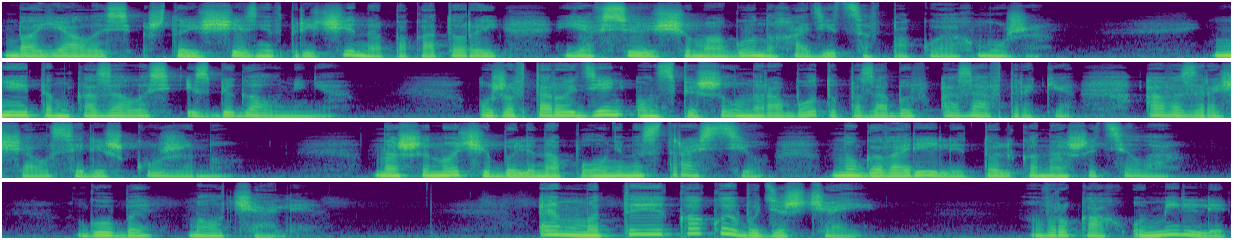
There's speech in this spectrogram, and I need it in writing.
Боялась, что исчезнет причина, по которой я все еще могу находиться в покоях мужа. Нейтан, казалось, избегал меня — уже второй день он спешил на работу, позабыв о завтраке, а возвращался лишь к ужину. Наши ночи были наполнены страстью, но говорили только наши тела. Губы молчали. «Эмма, ты какой будешь чай?» В руках у Милли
